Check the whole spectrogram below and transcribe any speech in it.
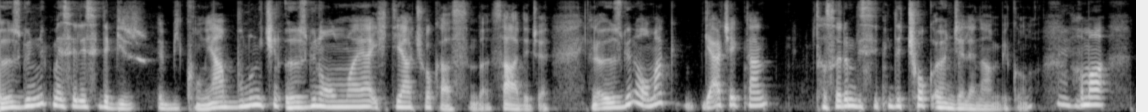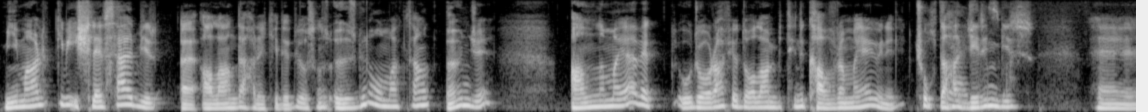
özgünlük meselesi de bir bir konu. Yani bunun için özgün olmaya ihtiyaç yok aslında sadece. Yani özgün olmak gerçekten tasarım disiplinde çok öncelenen bir konu. Hı hı. Ama mimarlık gibi işlevsel bir e, alanda hareket ediyorsanız özgün olmaktan önce anlamaya ve o coğrafyada olan biteni kavramaya yönelik çok daha derin bir e,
